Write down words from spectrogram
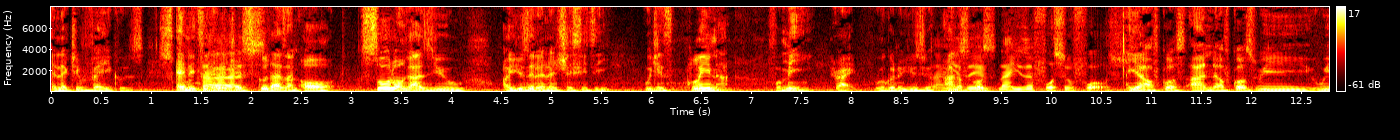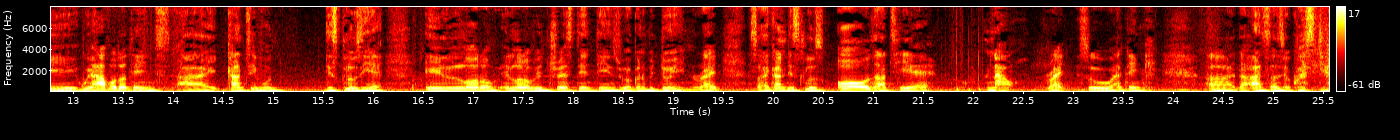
Electric vehicles, anything electric, Scooters. scooters and all. So long as you are using electricity, which is cleaner for me, right? We're going to use Not and of using, course, not using fossil fuels. yeah, of course, and of course, we we we have other things I can't even disclose here. A lot of a lot of interesting things we're going to be doing, right? So I can't disclose all that here now, right? So I think uh, that answers your question.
